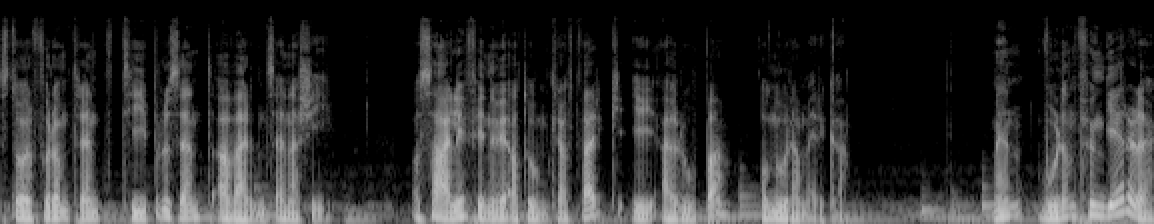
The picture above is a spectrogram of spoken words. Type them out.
står for omtrent 10% av verdens energi, og særlig finner vi atomkraftverk i Europa og Nord-Amerika. Men hvordan fungerer det?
